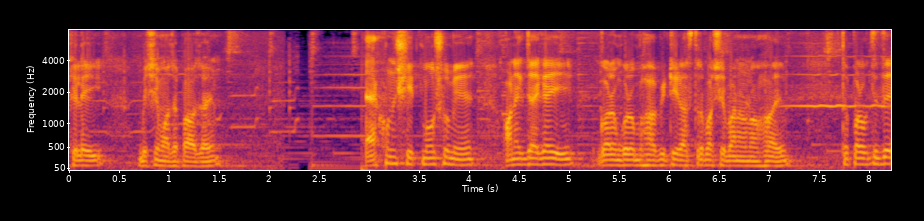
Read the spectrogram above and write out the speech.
খেলেই বেশি মজা পাওয়া যায়। এখন শীত মৌসুমে অনেক জায়গায় গরম গরম ভাবা পিঠি রাস্তার পাশে বানানো হয়। তো পরবর্তীতে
